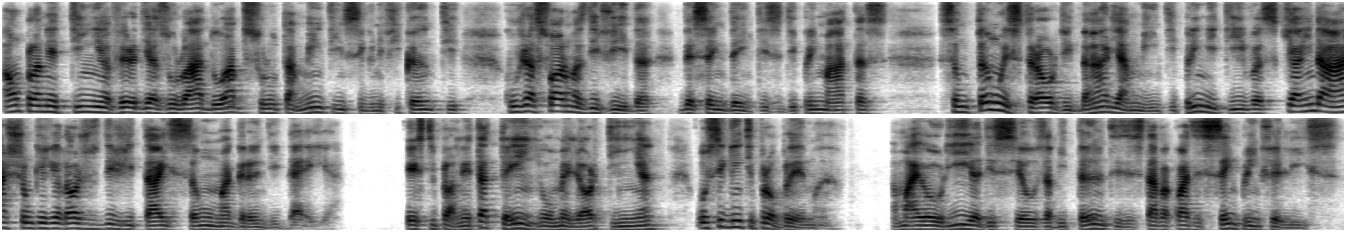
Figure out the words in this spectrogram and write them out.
há um planetinha verde-azulado absolutamente insignificante, cujas formas de vida, descendentes de primatas, são tão extraordinariamente primitivas que ainda acham que relógios digitais são uma grande ideia. Este planeta tem, ou melhor, tinha, o seguinte problema: a maioria de seus habitantes estava quase sempre infeliz.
